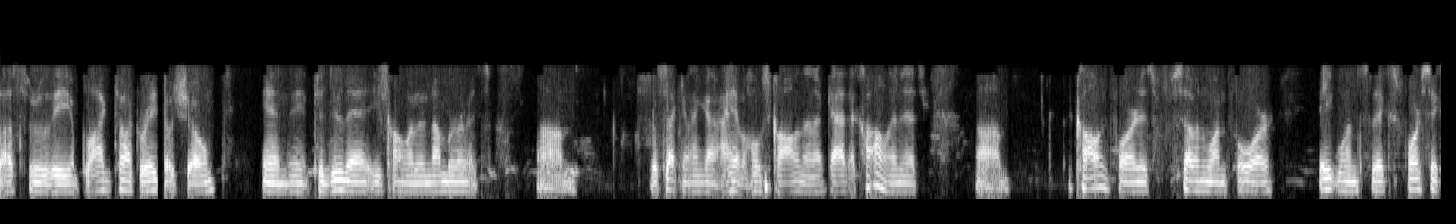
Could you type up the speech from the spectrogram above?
us through the Blog Talk Radio Show, and the, to do that, you call in a number. It's um, the second I got, I have a host call, and then I've got a call, and it's um, calling for it is seven one four eight one six four six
